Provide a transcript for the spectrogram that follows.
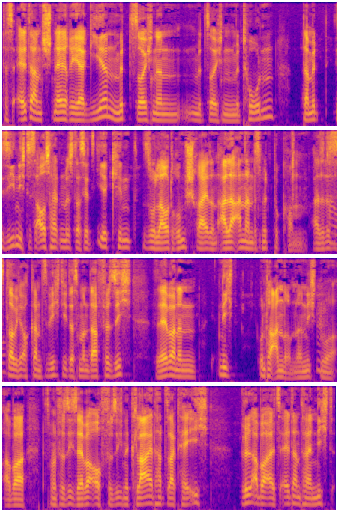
dass Eltern schnell reagieren mit solchen, mit solchen Methoden, damit sie nicht das aushalten müssen, dass jetzt ihr Kind so laut rumschreit und alle anderen das mitbekommen. Also das oh. ist, glaube ich, auch ganz wichtig, dass man da für sich selber einen, nicht unter anderem, ne, nicht mhm. nur, aber dass man für sich selber auch für sich eine Klarheit hat, sagt, hey, ich will aber als Elternteil nicht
